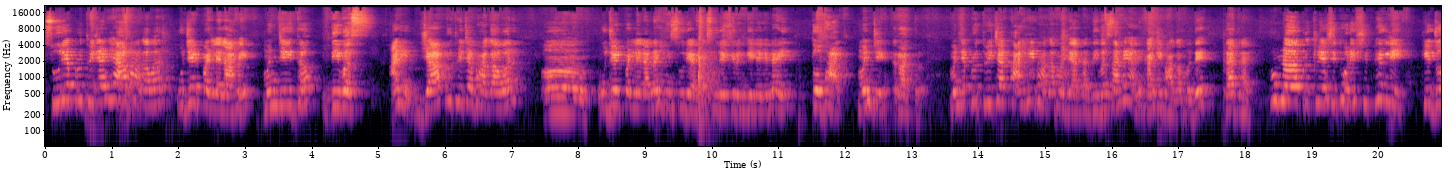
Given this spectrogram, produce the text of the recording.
सूर्य पृथ्वीच्या ह्या भागावर उजेड पडलेला आहे म्हणजे इथं दिवस. आणि ज्या पृथ्वीच्या भागावर अं, उजेड पडलेला नाही सूर्याचा सूर्यकिरण गेलेले नाही तो भाग म्हणजे रात्र. म्हणजे पृथ्वीच्या काही भागामध्ये आता दिवस आहे आणि काही भागामध्ये रात्र आहे. पुन्हा पृथ्वी अशी थोडीशी फिरली की जो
